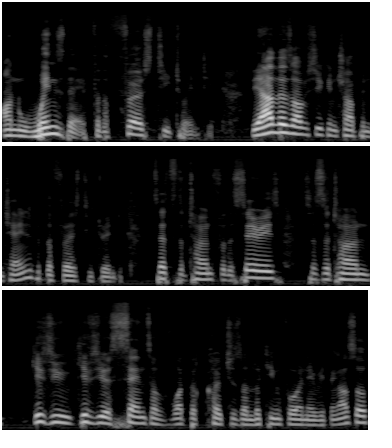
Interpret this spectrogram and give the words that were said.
on Wednesday for the first T20. The others obviously you can chop and change, but the first T20 sets the tone for the series, sets the tone, gives you gives you a sense of what the coaches are looking for and everything else. So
